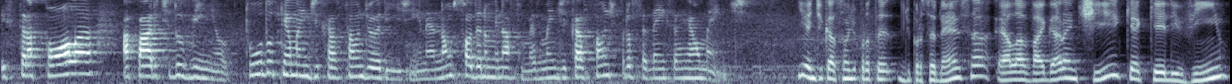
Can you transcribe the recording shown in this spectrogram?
extrapola a parte do vinho. Tudo tem uma indicação de origem, né? Não só denominação, mas uma indicação de procedência realmente. E a indicação de, de procedência, ela vai garantir que aquele vinho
